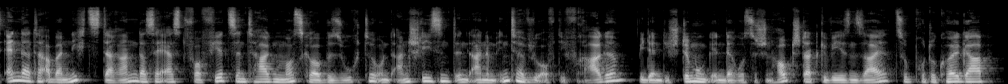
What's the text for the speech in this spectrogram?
änderte aber nichts daran, dass er erst vor 14 Tagen Moskau besuchte und anschließend in einem Interview auf die Frage, wie denn die Stimmung in der russischen Hauptstadt gewesen sei, zu Protokoll gab,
